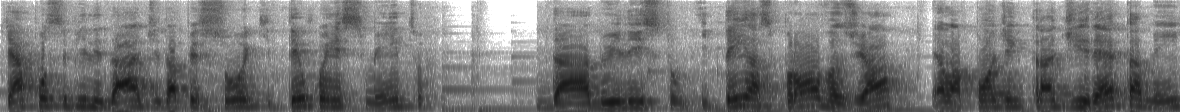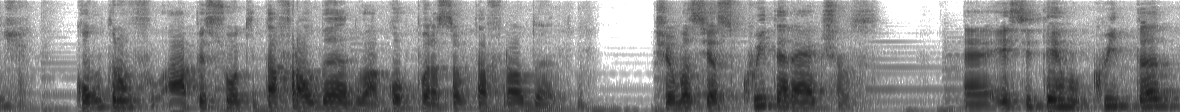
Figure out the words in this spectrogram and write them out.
que é a possibilidade da pessoa que tem o conhecimento da, do ilícito e tem as provas já, ela pode entrar diretamente contra a pessoa que está fraudando, a corporação que está fraudando. Chama-se as quit actions. É, esse termo quitan,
